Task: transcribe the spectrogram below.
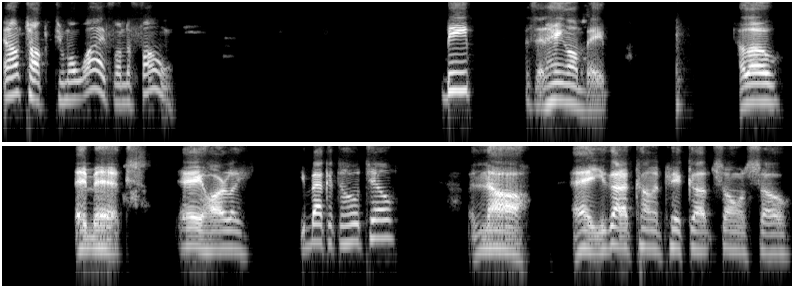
and I'm talking to my wife on the phone. Beep. I said, hang on, babe. Hello? Hey, Mix. Hey, Harley. You back at the hotel? No. Hey, you got to come and pick up so and so.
